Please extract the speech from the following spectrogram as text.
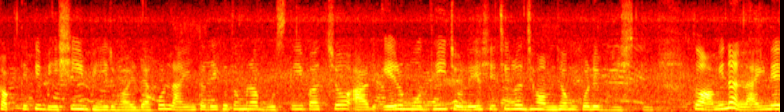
সব থেকে বেশি ভিড় হয়। দেখো, লাইনটা দেখে তোমরা বুঝতেই পারছ, আর এর মধ্যেই চলে এসেছিল ঝমঝম করে বৃষ্টি। তো আমি না লাইনে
